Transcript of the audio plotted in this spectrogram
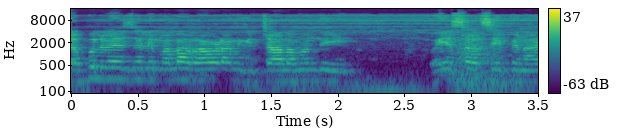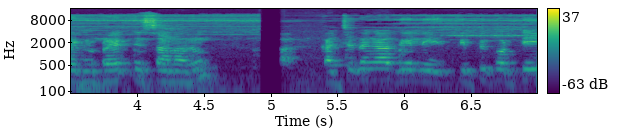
డబ్బులు వేసల్లి మళ్ళీ రావడానికి చాలామంది వైఎస్ఆర్సీపీ నాయకులు ప్రయత్నిస్తున్నారు. ఖచ్చితంగా దీన్ని తిప్పికొట్టి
